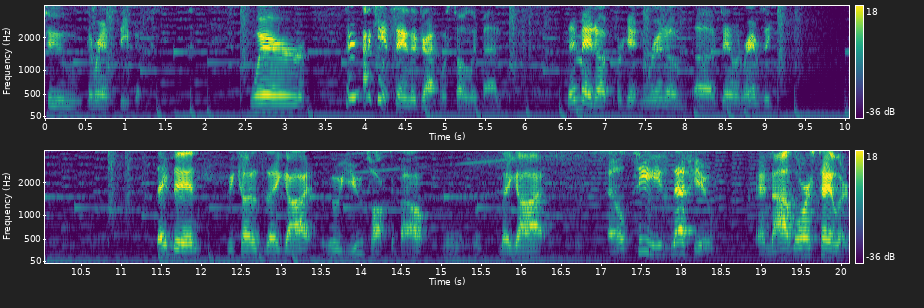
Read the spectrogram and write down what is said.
to the Rams defense, where I can't say their draft was totally bad. They made up for getting rid of uh, Jalen Ramsey They did. because they got who you talked about. They got LT's nephew, and not Lawrence Taylor.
